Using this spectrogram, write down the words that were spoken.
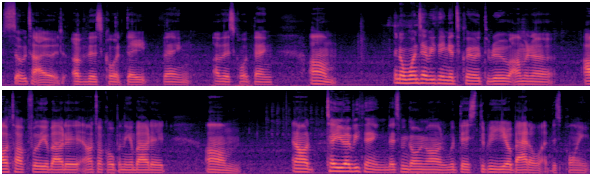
so tired of this court date thing of this court thing. Um, you know, once everything gets cleared through, I'm gonna, I'll talk fully about it. I'll talk openly about it. Um, and I'll tell you everything that's been going on with this three-year battle at this point.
